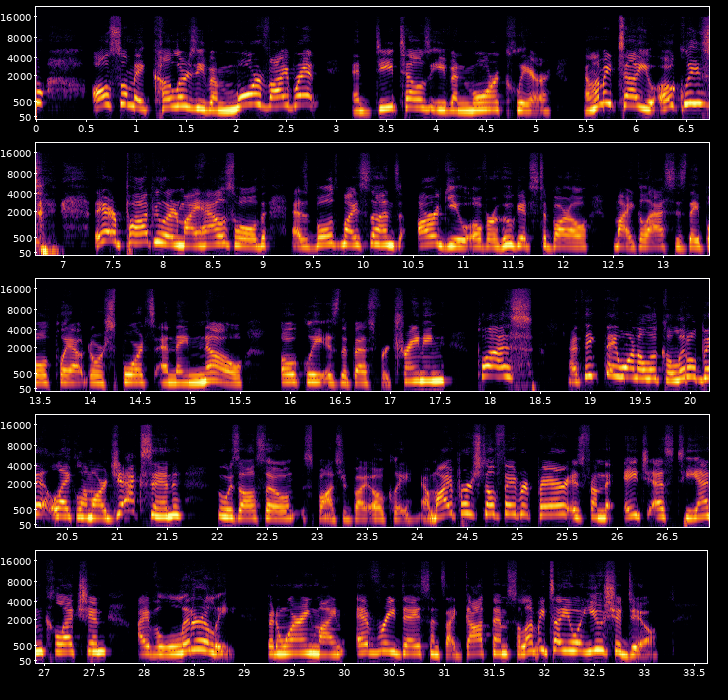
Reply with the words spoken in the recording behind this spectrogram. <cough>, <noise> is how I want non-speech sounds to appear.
also make colors even more vibrant and details even more clear. And let me tell you, Oakleys, <laughs> they are popular in my household as both my sons argue over who gets to borrow my glasses. They both play outdoor sports and they know Oakley is the best for training. Plus, I think they want to look a little bit like Lamar Jackson, who is also sponsored by Oakley. Now, my personal favorite pair is from the HSTN collection. I've literally been wearing mine every day since I got them. So let me tell you what you should do.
